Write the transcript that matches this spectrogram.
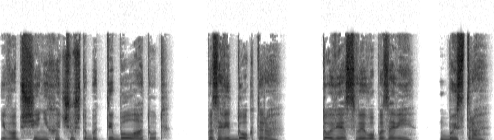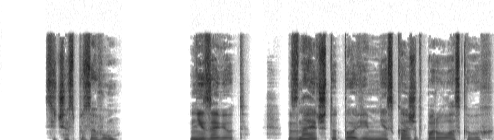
И вообще не хочу, чтобы ты была тут. Позови доктора. Товия своего позови. Быстро. Сейчас позову. Не зовет. Знает, что Тови мне скажет пару ласковых.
